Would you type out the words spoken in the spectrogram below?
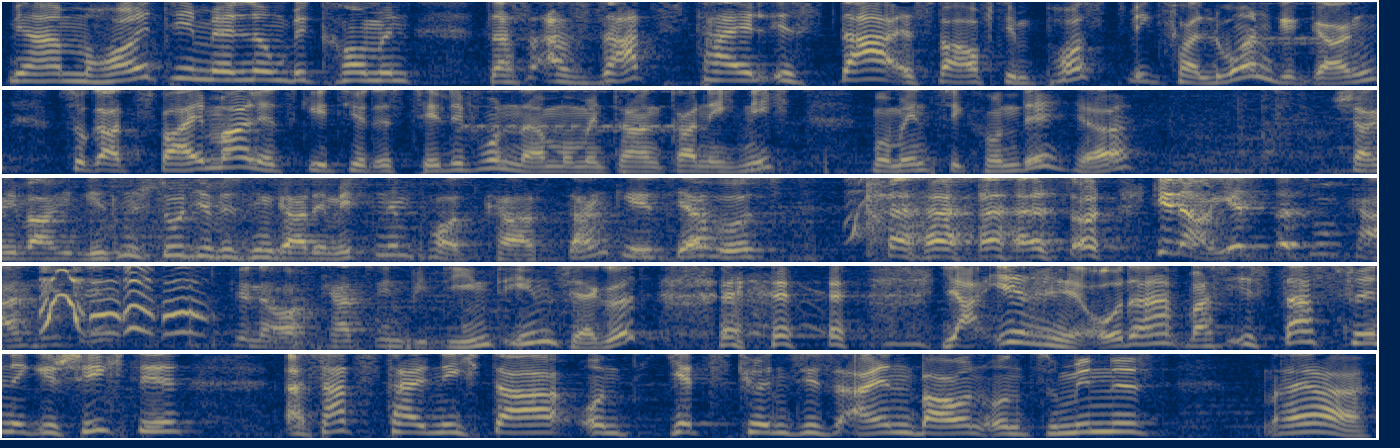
wir haben heute die Meldung bekommen, das Ersatzteil ist da. Es war auf dem Postweg verloren gegangen, sogar zweimal. Jetzt geht hier das Telefon. Na, momentan kann ich nicht. Moment, Sekunde, ja. Charivari Wissensstudio, wir sind gerade mitten im Podcast. Danke, servus. so, genau, jetzt der Tukan, bitte. Genau, Katrin bedient ihn, sehr gut. ja, irre, oder? Was ist das für eine Geschichte? Ersatzteil nicht da und jetzt können sie es einbauen und zumindest, naja,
